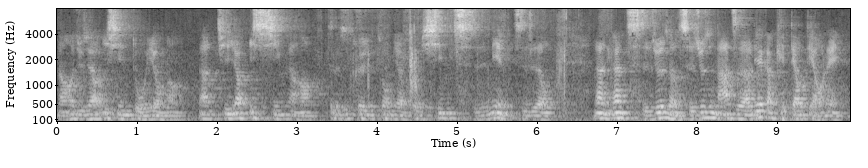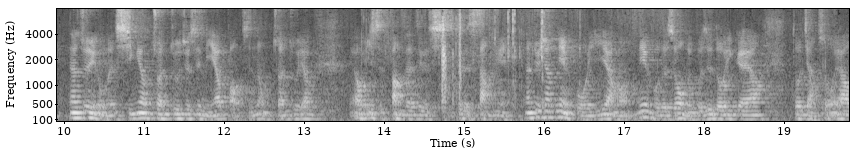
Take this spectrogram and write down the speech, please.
然后就是要一心多用哦。那其实要一心啊，哈，这个是最重要的，心持念之哦。那你看持就是什么？持就是拿着啊，你要可以雕雕呢。那所以我们心要专注，就是你要保持那种专注，要要一直放在这个这个上面。那就像念佛一样哦，念佛的时候，我们不是都应该要都讲说要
